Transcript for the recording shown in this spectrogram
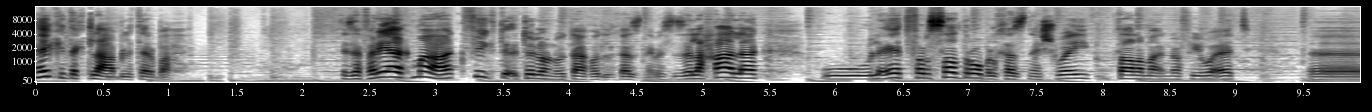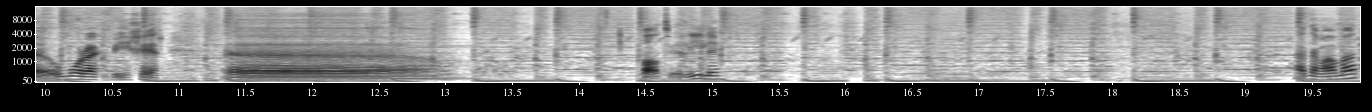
هيك بدك تلعب لتربح. إذا فريقك معك فيك تقتلهم وتاخذ الخزنة. بس إذا لحالك ولقيت فرصة اضرب الخزنة شوي طالما إنه في وقت آه، أمورك بخير. آه، طاقتي قليلة. هذا ما مات.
